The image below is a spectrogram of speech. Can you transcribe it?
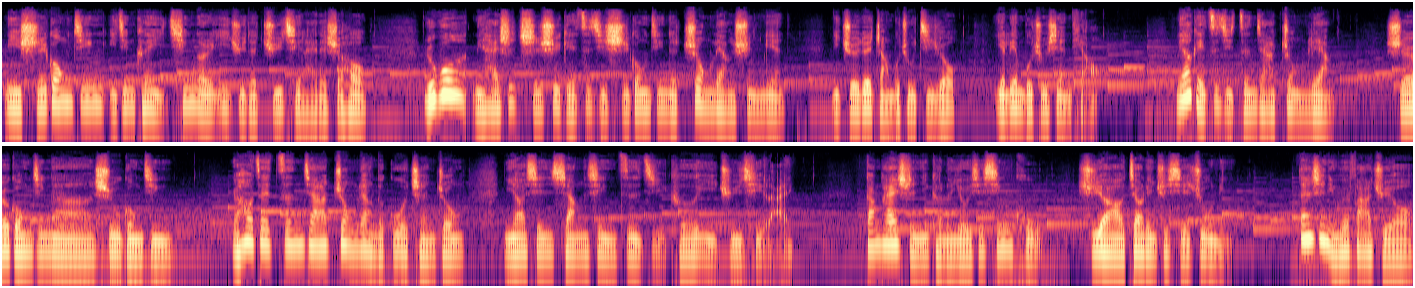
你十公斤已经可以轻而易举的举起来的时候，如果你还是持续给自己十公斤的重量训练，你绝对长不出肌肉，也练不出线条。你要给自己增加重量，十二公斤啊，十五公斤，然后在增加重量的过程中，你要先相信自己可以举起来。刚开始你可能有一些辛苦，需要教练去协助你，但是你会发觉哦。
